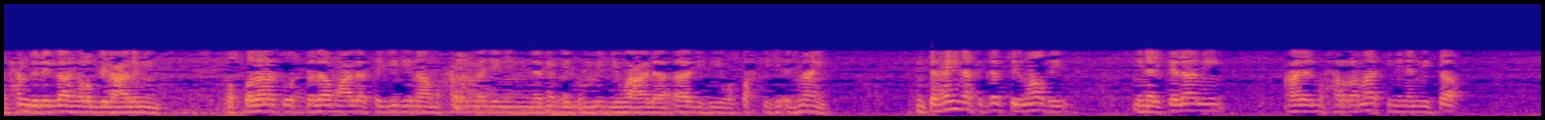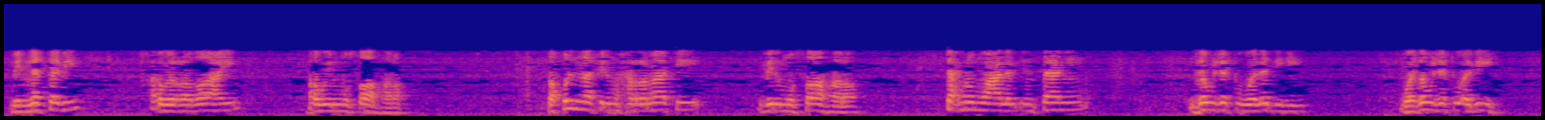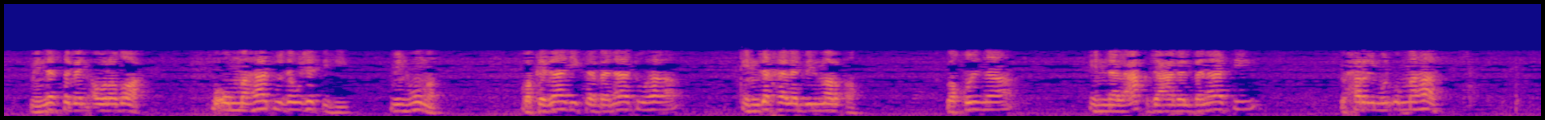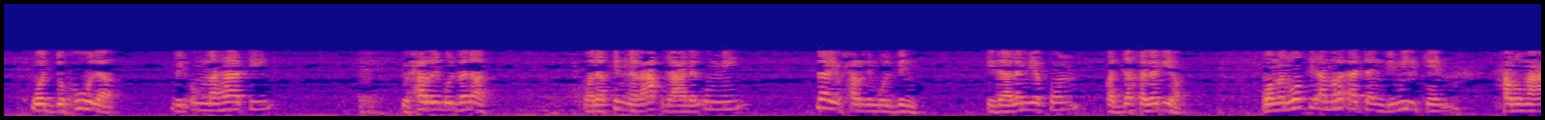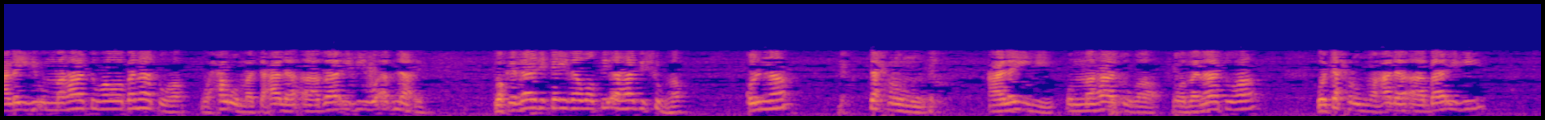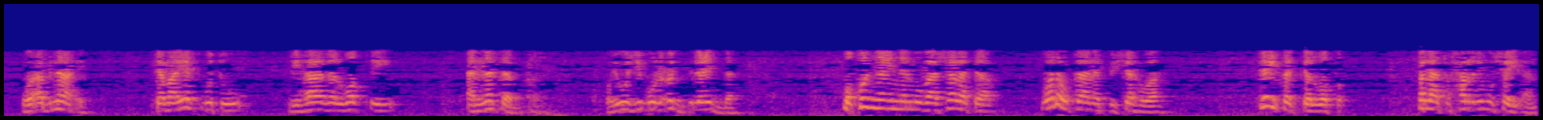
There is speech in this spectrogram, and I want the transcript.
الحمد لله رب العالمين. والصلاة والسلام على سيدنا محمد النبي الأمي وعلى آله وصحبه أجمعين. انتهينا في الدرس الماضي من الكلام على المحرمات من النساء بالنسب أو الرضاع أو المصاهرة. فقلنا في المحرمات بالمصاهرة. تحرم على الإنسان زوجة ولده وزوجة أبيه من نسب أو رضاع وأمهات زوجته منهما. وكذلك بناتها إن دخل بالمرأة. وقلنا إن العقد على البنات يحرم الأمهات والدخول بالأمهات يحرم البنات. ولكن العقد على الأم لا يحرم البنت إذا لم يكن قد دخل بها. ومن وطئ امرأة بملك حرم عليه أمهاتها وبناتها وحرمت على آبائه وأبنائه. وكذلك إذا وطئها بشبهة قلنا تحرم عليه أمهاتها وبناتها وتحرم على آبائه وأبنائه. كما يثبت بهذا الوطء النسب ويوجب العدة. وقلنا إن المباشرة ولو كانت بشهوة ليست كالوطء فلا تحرم شيئا.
